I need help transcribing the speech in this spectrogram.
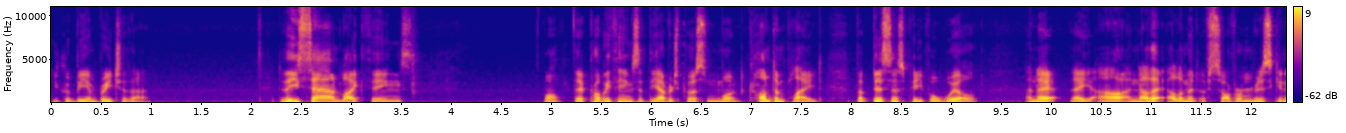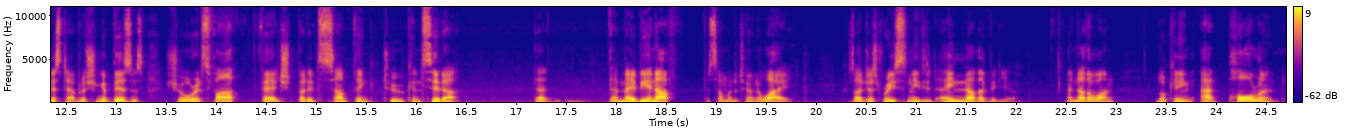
you could be in breach of that. Do these sound like things? Well, they're probably things that the average person won't contemplate, but business people will and they, they are another element of sovereign risk in establishing a business. Sure, it's far fetched, but it's something to consider. That, that may be enough for someone to turn away. Because I just recently did another video, another one looking at Poland,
